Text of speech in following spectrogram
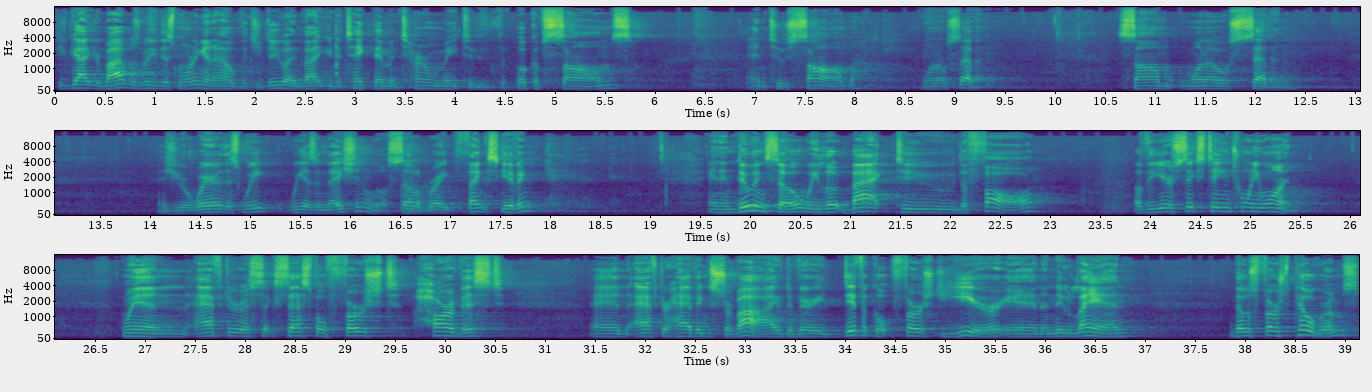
If you've got your Bibles with you this morning, and I hope that you do, I invite you to take them and turn with me to the book of Psalms and to Psalm 107. Psalm 107. As you're aware, this week we as a nation will celebrate Thanksgiving. And in doing so, we look back to the fall of the year 1621 when, after a successful first harvest and after having survived a very difficult first year in a new land, those first pilgrims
